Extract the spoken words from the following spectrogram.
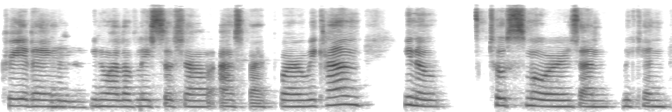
creating, you know, a lovely social aspect where we can, you know, toast s'mores and we can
